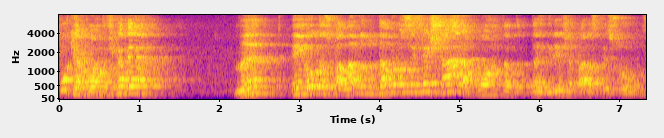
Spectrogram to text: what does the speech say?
Porque a porta fica aberta. Né? Em outras palavras, não dá para você fechar a porta da- da igreja para as pessoas.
